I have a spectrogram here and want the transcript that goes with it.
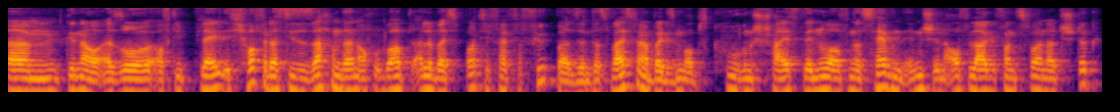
ähm, genau, also auf die Playlist. Ich hoffe, dass diese Sachen dann auch überhaupt alle bei Spotify verfügbar sind. Das weiß man ja bei diesem obskuren Scheiß, der nur auf einer 7-Inch in Auflage von 200 Stück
